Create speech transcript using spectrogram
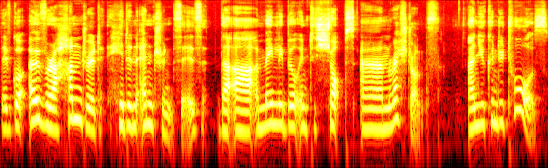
They've got over a hundred hidden entrances that are mainly built into shops and restaurants, and you can do tours.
